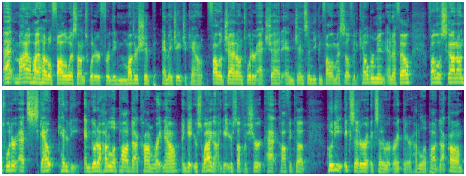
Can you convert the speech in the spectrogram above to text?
At Mile High Huddle, follow us on Twitter for the Mothership MHH account. Follow Chad on Twitter at Chad and Jensen. You can follow myself at Kelberman NFL. Follow Scott on Twitter at Scout Kennedy. And go to huddleuppod.com right now and get your swag on. Get yourself a shirt, hat, coffee cup, hoodie, etc., etc., right there. Huddleuppod.com.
